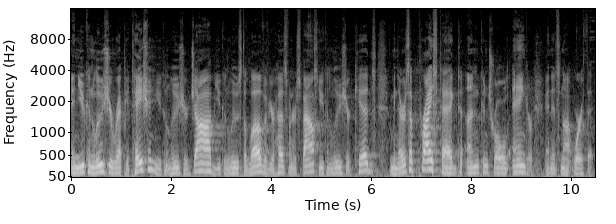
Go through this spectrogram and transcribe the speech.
And you can lose your reputation, you can lose your job, you can lose the love of your husband or spouse, you can lose your kids. I mean, there's a price tag to uncontrolled anger, and it's not worth it.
